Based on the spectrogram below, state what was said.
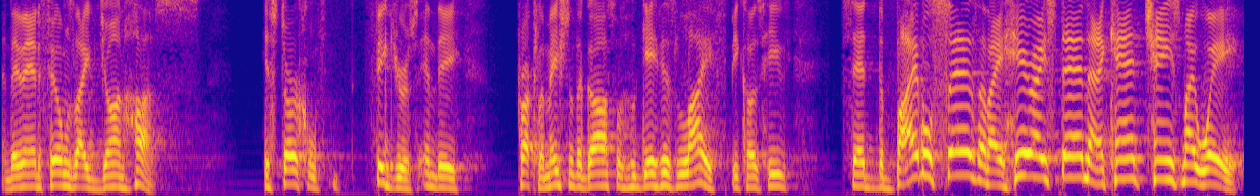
And they made films like John Huss, historical figures in the proclamation of the gospel who gave his life because he said, The Bible says, and I here I stand, and I can't change my way.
